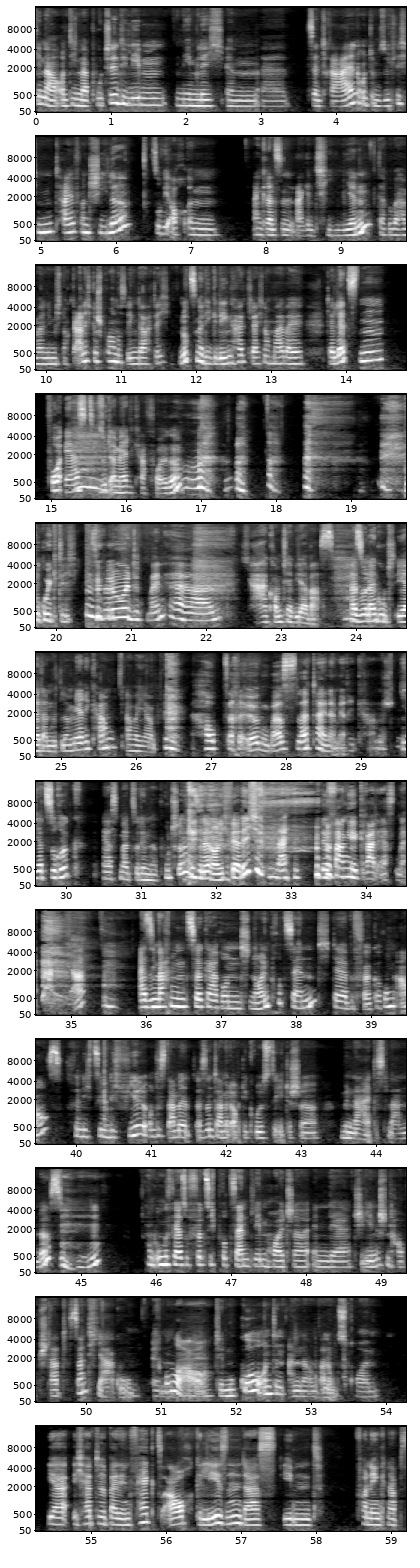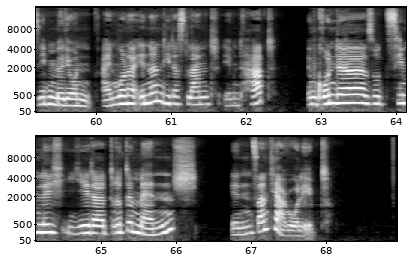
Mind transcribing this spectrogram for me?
Genau, und die Mapuche, die leben nämlich im äh, zentralen und im südlichen Teil von Chile, sowie auch im angrenzenden Argentinien. Darüber haben wir nämlich noch gar nicht gesprochen, deswegen dachte ich, nutzen wir die Gelegenheit gleich nochmal bei der letzten vorerst Südamerika-Folge. Beruhig dich. Es blutet mein Herz. Ja, kommt ja wieder was. Also na gut, eher dann Mittelamerika, aber ja. Hauptsache irgendwas Lateinamerikanisches. Jetzt zurück erstmal zu den Mapuche. Wir sind ja noch nicht fertig. Nein, wir fangen hier gerade erstmal an, ja? Also sie machen circa rund 9% der Bevölkerung aus. Finde ich ziemlich viel und ist damit, sind damit auch die größte ethische Minderheit des Landes. Mhm. Und ungefähr so 40% leben heute in der chilenischen Hauptstadt Santiago, in Wow. Temuco und in anderen Ballungsräumen. Ja, ich hatte bei den Facts auch gelesen, dass eben von den knapp sieben Millionen EinwohnerInnen, die das Land eben hat, im Grunde so ziemlich jeder dritte Mensch in Santiago lebt.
